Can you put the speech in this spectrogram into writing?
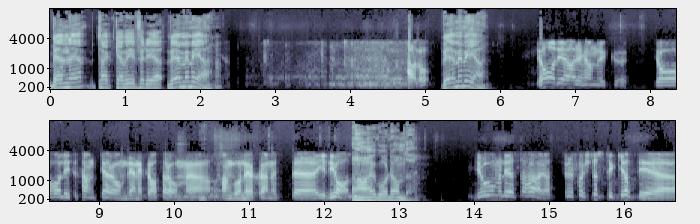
Benne, tackar vi för det. Vem är med? Hallå? Vem är med? Ja, det är Henrik. Jag har lite tankar om det ni pratar om uh, angående skönhetsideal. Ja, hur går de då? Jo, men det är så här att för det första så tycker jag att det är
